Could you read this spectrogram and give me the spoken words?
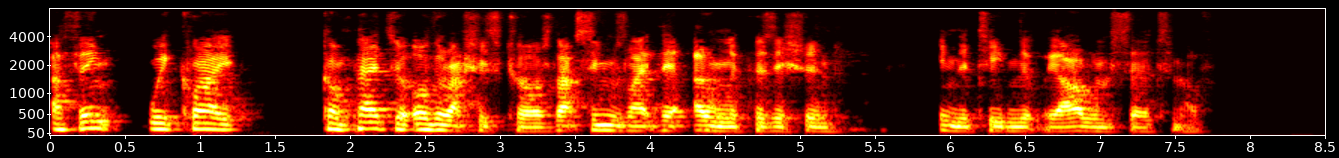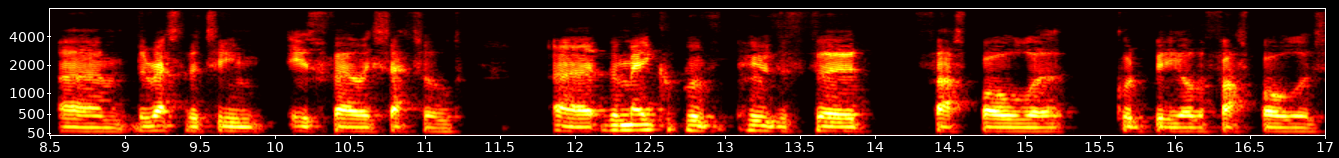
I think we quite compared to other Ashes tours. That seems like the only position in the team that we are uncertain of. Um, the rest of the team is fairly settled. Uh, the makeup of who the third fast bowler could be or the fast bowlers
